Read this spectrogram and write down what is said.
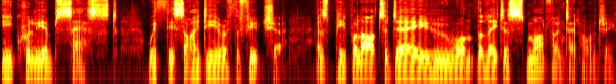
equally obsessed with this idea of the future. as people are today who want the latest smartphone technology.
